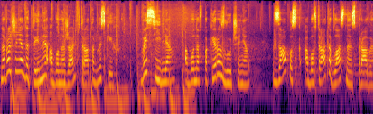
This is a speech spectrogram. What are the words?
народження дитини або, на жаль, втрата близьких, весілля або навпаки розлучення, запуск або втрата власної справи,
